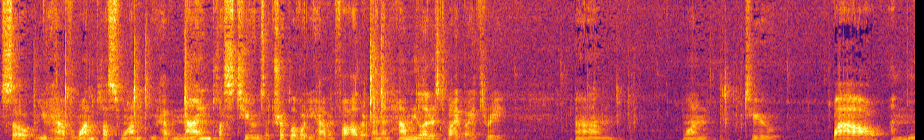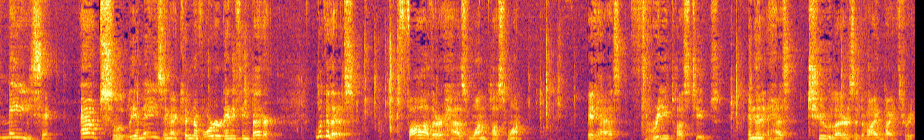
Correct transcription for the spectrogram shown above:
So you have 1 plus 1, you have 9 2s, a triple of what you have in Father, and then how many letters divide by 3? Um, 1, 2, wow, amazing, absolutely amazing. I couldn't have ordered anything better. Look at this. Father has 1 plus 1. It has 3 plus 2s, and then it has 2 letters that divide by 3.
